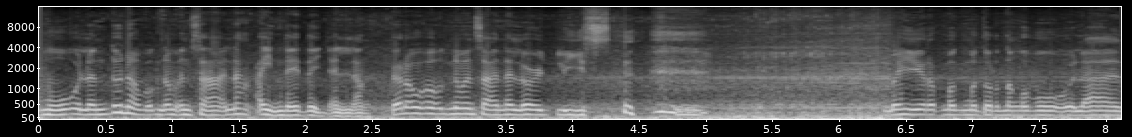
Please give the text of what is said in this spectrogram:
umuulan dun ah. Wag naman sana. Ay, hindi, hindi. Yan lang. Pero wag naman sana, Lord, please. Mahirap magmotor ng umuulan.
